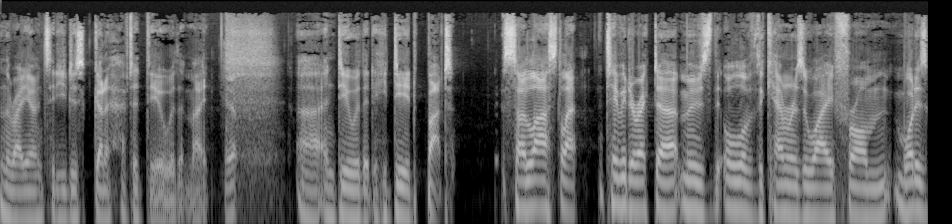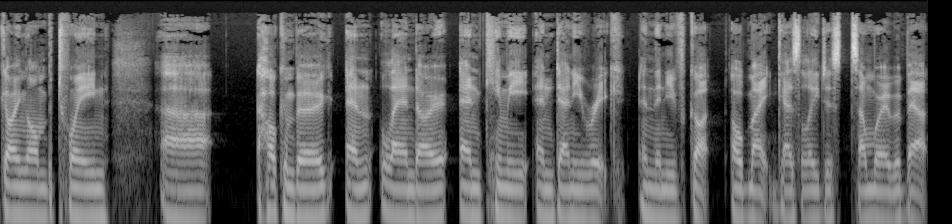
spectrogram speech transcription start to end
on the radio and said you're just going to have to deal with it, mate. Yep. Uh, and deal with it. He did, but so last lap, TV director moves the, all of the cameras away from what is going on between uh, Hulkenberg and Lando and Kimi and Danny Rick, and then you've got old mate Gasly just somewhere about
